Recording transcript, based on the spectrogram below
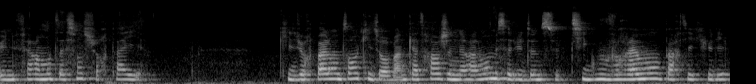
une fermentation sur paille qui dure pas longtemps, qui dure 24 heures généralement, mais ça lui donne ce petit goût vraiment particulier.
